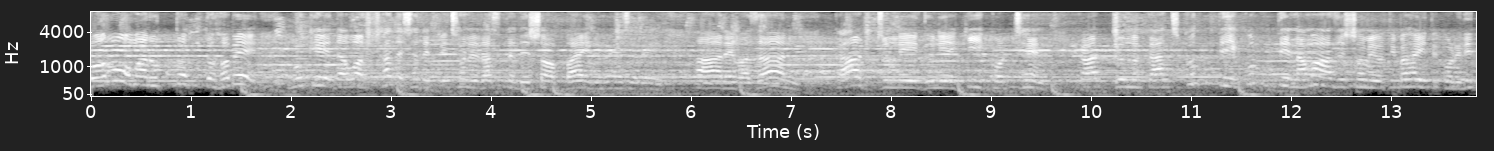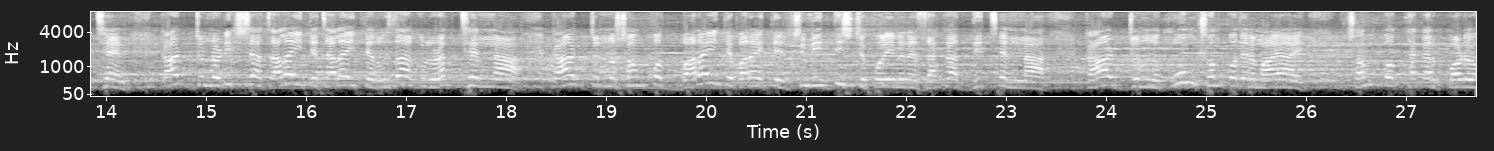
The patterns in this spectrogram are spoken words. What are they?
গরম আর উত্তপ্ত হবে, মুখে দেওয়ার সাথে সাথে পেছনের রাস্তা দিয়ে সব বাইরে হয়ে যাবে। আরে বাজান কার জন্য এই দুনিয়ায় কি করছেন? কার জন্য কাজ করতে করতে নামাজের সময় অতিবাহিত করে দিচ্ছেন? কার জন্য রিক্সা চালাইতে চালাইতে রোজাগুলো রাখছেন না? কার জন্য সম্পদ বাড়াইতে বাড়াইতে সুনির্দিষ্ট পরিমাণে জাকাত দিচ্ছেন না? কার জন্য কোন সম্পদের মায়ায় সম্পদ থাকার পরেও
